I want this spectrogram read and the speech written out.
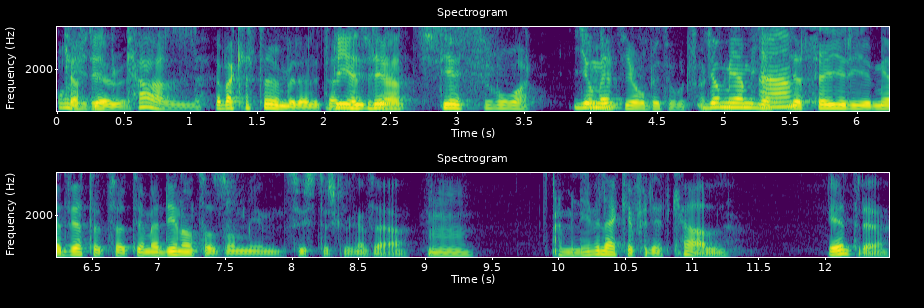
Det är ur- kall. Jag bara kastar ur mig det lite. Det, tycker jag är ett det- svårt Jo, men- lite jobbigt ord faktiskt. Ja, men jag, jag, Ja. jag säger det ju medvetet för att men det är något sånt som min syster skulle kunna säga. mm. Men ni är väl läkare för det är ett kall? Är det inte det?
